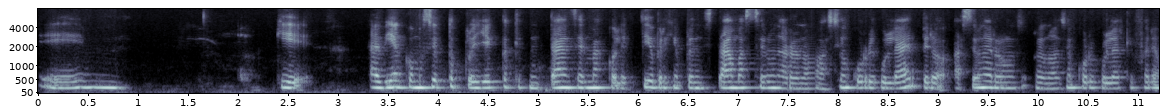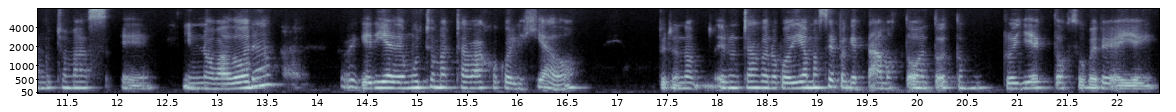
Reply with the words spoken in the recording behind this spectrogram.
eh, que habían como ciertos proyectos que intentaban ser más colectivos, por ejemplo, necesitábamos hacer una renovación curricular, pero hacer una renovación curricular que fuera mucho más eh, innovadora requería de mucho más trabajo colegiado, pero no, era un trabajo que no podíamos hacer porque estábamos todos en todos estos proyectos súper eh,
